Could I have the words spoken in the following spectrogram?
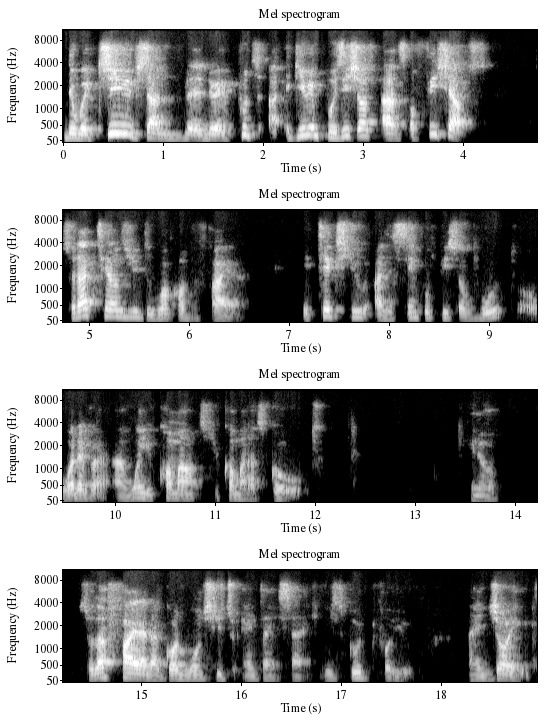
They were chiefs and they were put uh, given positions as officials. So that tells you the work of the fire. It takes you as a simple piece of wood or whatever, and when you come out, you come out as gold. You know, so that fire that God wants you to enter inside is good for you. I enjoy it.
